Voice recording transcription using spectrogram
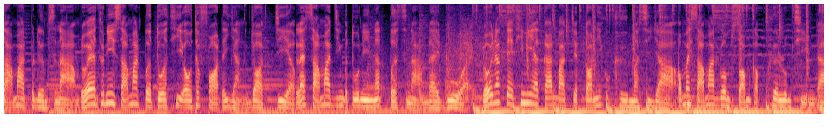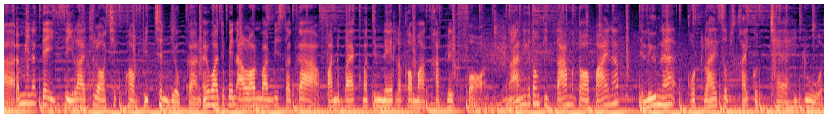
สามารถประเดิมสนาม โดยแอนโทนีสามารถเปิดตัวที่โอทัฟฟอร์ดได้อย่างยอดเยี่ยมและสามารถยิงประตูในนัดเปิดสนามได้ด้วย โดยนักเตะที่มีอาการบาดเจ็บตอนนี้ก็คือมาซิยาเขาไม่สามารถร่วมซ้อมกับเพื่อนร่วมทีมได้ และมีนักเตะอีก 4 รายที่รอเช็คความฟิตเช่นเดียวกัน ไม่ว่าจะเป็นอารอนบานบิสก้าฟันเดแบ็กมาร์ตินเนสแล้วก็มาคัตเลดฟอร์ดงานนี้ก็ต้องติดตามมาต่อไปนะครับ อย่าลืมนะ กดไลค์ subscribe กดแชร์ให้ด้วย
